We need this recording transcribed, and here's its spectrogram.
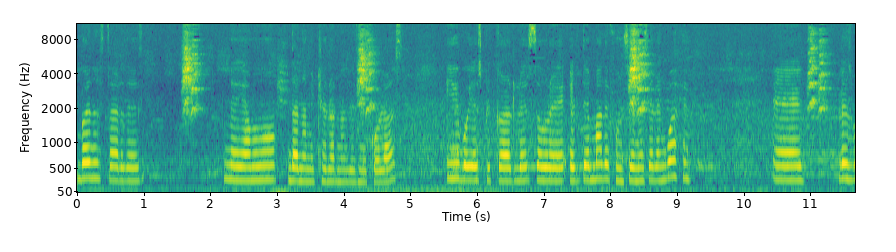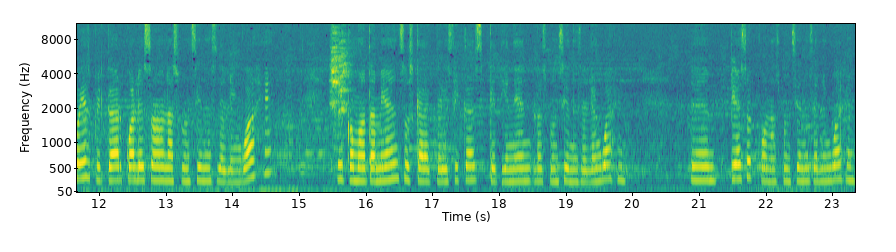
Buenas tardes, me llamo Dana Michelle Hernández Nicolás y voy a explicarles sobre el tema de funciones del lenguaje. Eh, les voy a explicar cuáles son las funciones del lenguaje y como también sus características que tienen las funciones del lenguaje. empiezo con las funciones del lenguaje.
